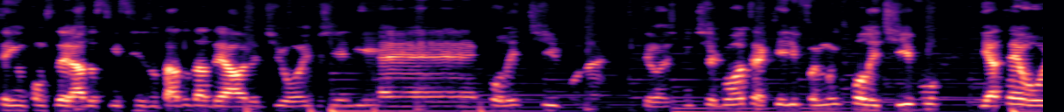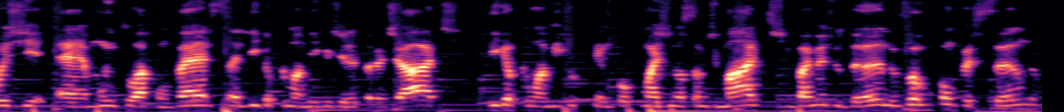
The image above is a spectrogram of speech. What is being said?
tenho considerado assim esse resultado da Deaura de hoje, ele é coletivo, né? Então, a gente chegou até aqui, ele foi muito coletivo e até hoje é muito a conversa, liga para uma amiga diretora de arte, liga para um amigo que tem um pouco mais de noção de marketing, vai me ajudando, vamos conversando.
